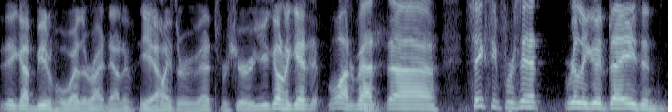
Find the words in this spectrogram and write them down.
you got beautiful weather right now to Yeah. play through. That's for sure. You're going to get what about uh, sixty percent really good days and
